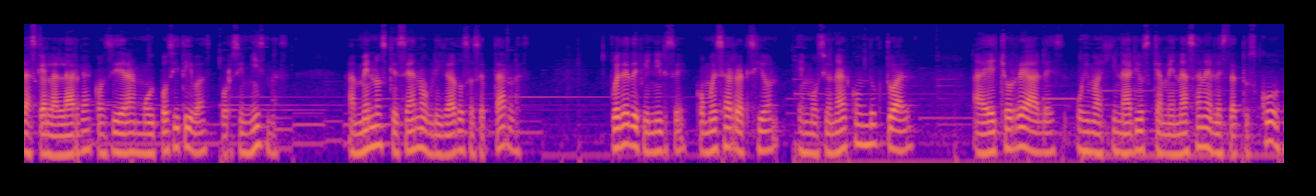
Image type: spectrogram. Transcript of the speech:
las que a la larga consideran muy positivas por sí mismas, a menos que sean obligados a aceptarlas. Puede definirse como esa reacción emocional conductual a hechos reales o imaginarios que amenazan el status quo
